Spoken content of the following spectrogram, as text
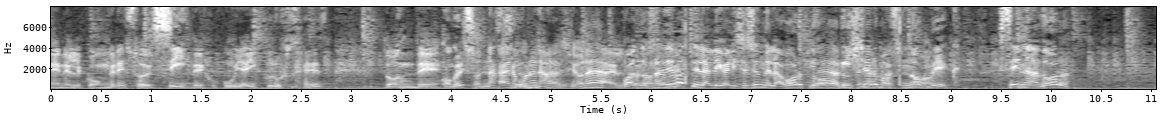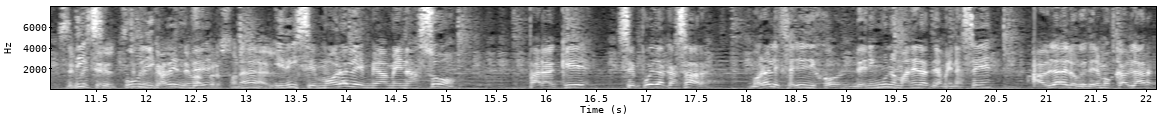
en el Congreso de, Sí. de Jujuy, hay cruces donde. Congreso Ah, no, Nacional. Congreso Nacional. Cuando se debate la legalización del aborto, Claro, Guillermo. Snopek, senador, Se mete en dice el- se mete en el públicamente tema personal. y dice, Morales me amenazó para que se pueda casar. Morales salió y dijo, de ninguna manera te amenacé, habla de lo que tenemos que hablar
